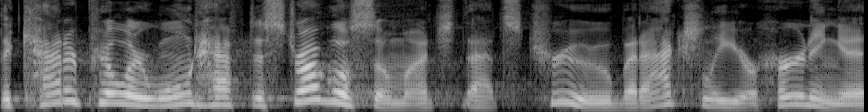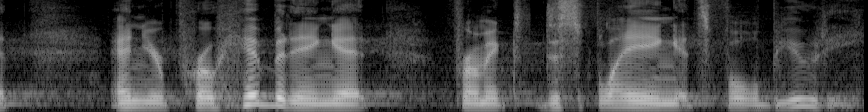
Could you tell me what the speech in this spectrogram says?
the caterpillar won't have to struggle so much, that's true, but actually you're hurting it and you're prohibiting it from displaying its full beauty.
